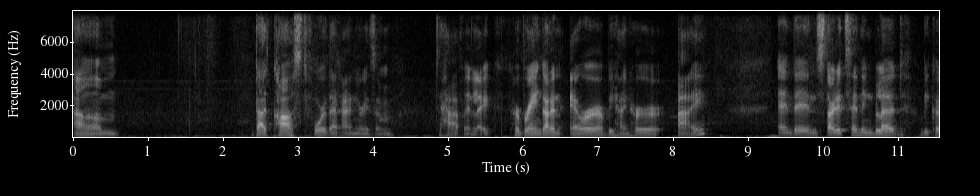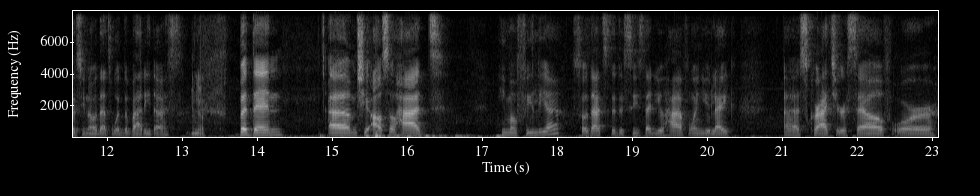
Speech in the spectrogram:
um, that caused for that aneurysm to happen. Like her brain got an error behind her eye, and then started sending blood because you know that's what the body does. Yeah. But then um, she also had hemophilia, so that's the disease that you have when you like uh, scratch yourself or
